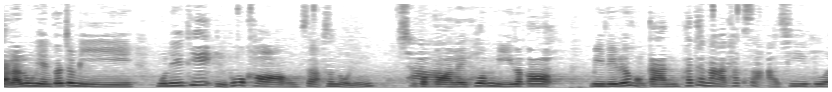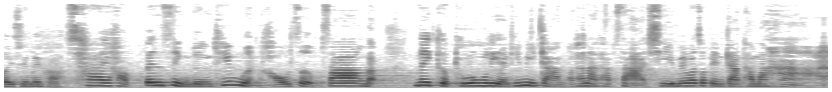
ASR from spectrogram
แต่ละโรงเรียนก็จะมีมูลนิธิหรือผู้ปกครองสนับสนุนใช่อุปกรณ์อะไรพวกนี้ แล้วก็มีในเรื่องของการพัฒนาทักษะอาชีพด้วยใช่ไหมคะ ใช่ค่ะ เป็นสิ่งหนึ่งที่เหมือนเขาเสริมสร้างแบบ ในเกือบทุกโรงเรียนที่มีการพัฒนาทักษะอาชีพไม่ว่าจะเป็นการทำอาหาร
